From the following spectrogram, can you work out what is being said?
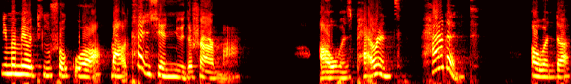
你们没有听说过毛毯仙女的事儿吗？Owen's parents hadn't。欧文的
